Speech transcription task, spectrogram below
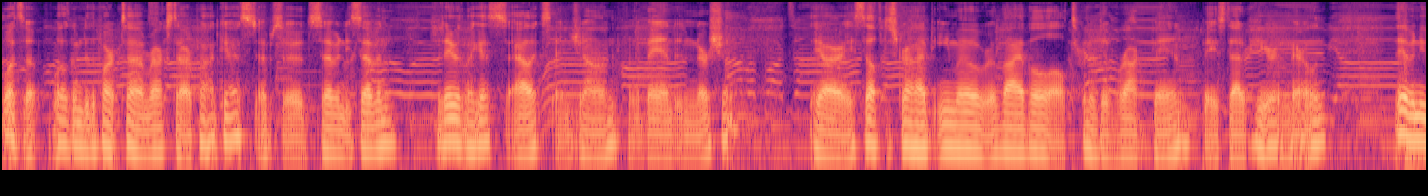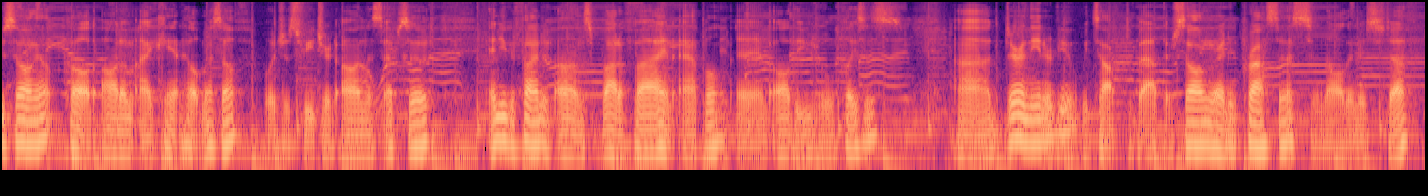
What's up? Welcome to the Part Time Rockstar Podcast, episode 77. Today with my guests Alex and John from the band Inertia. They are a self described emo revival alternative rock band based out of here in Maryland. They have a new song out called Autumn I Can't Help Myself, which is featured on this episode, and you can find it on Spotify and Apple and all the usual places. Uh, during the interview, we talked about their songwriting process and all their new stuff.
